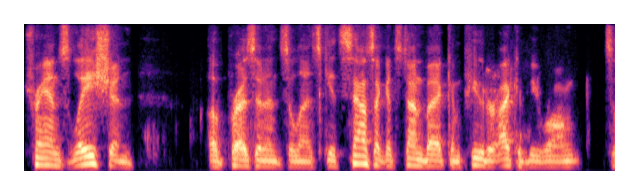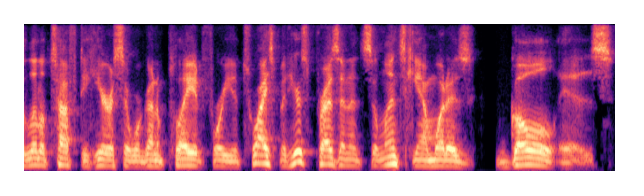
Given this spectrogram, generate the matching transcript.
translation of President Zelensky. It sounds like it's done by a computer. I could be wrong. It's a little tough to hear, so we're going to play it for you twice. But here's President Zelensky on what his goal is.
